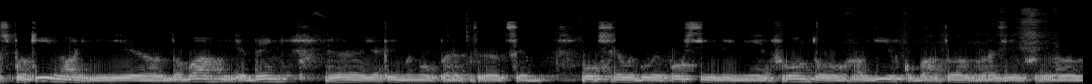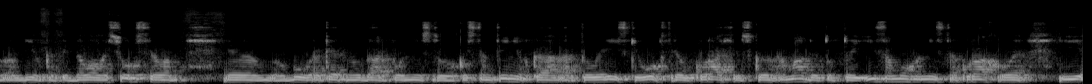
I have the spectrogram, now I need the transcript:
спокійно, і доба, і день, який минув перед е, цим. Обстріли були по всій лінії фронту. Авдіївку багато разів е, Авдіївка піддавалась обстрілам. Е, Був ракетний удар по місту Костянтинівка, артилерійський обстріл Курахівської громади, тобто і самого міста Курахове, і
